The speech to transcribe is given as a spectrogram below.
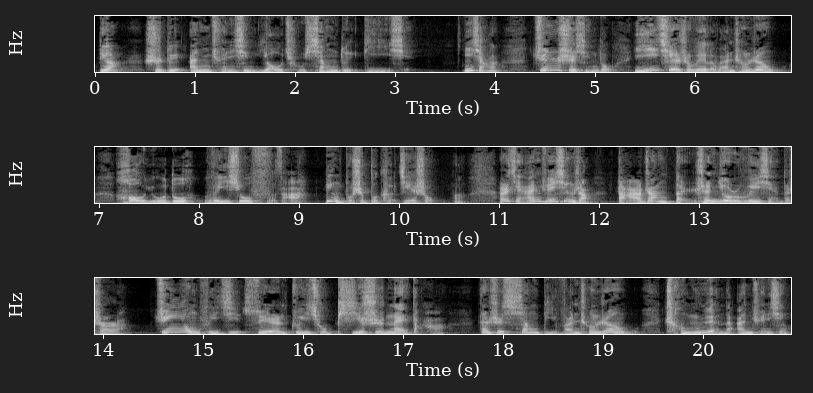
第二是对安全性要求相对低一些。你想啊，军事行动一切是为了完成任务，耗油多，维修复杂，并不是不可接受啊。而且安全性上，打仗本身就是危险的事儿啊。军用飞机虽然追求皮实耐打，但是相比完成任务，成员的安全性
